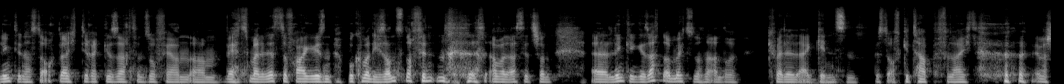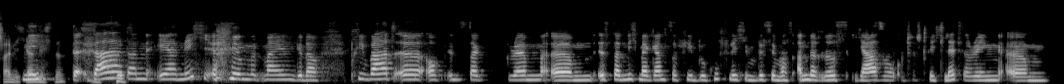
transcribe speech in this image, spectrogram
LinkedIn hast du auch gleich direkt gesagt. Insofern ähm, wäre jetzt meine letzte Frage gewesen, wo kann man dich sonst noch finden? Aber du hast jetzt schon äh, LinkedIn gesagt, oder möchtest du noch eine andere Quelle ergänzen? Bist du auf GitHub vielleicht? Wahrscheinlich nee, gar nicht, ne? Da, da, dann eher nicht. Mit meinen, genau, privat äh, auf Instagram ähm, ist dann nicht mehr ganz so viel beruflich, ein bisschen was anderes. Ja, so unterstrich Lettering, ähm,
